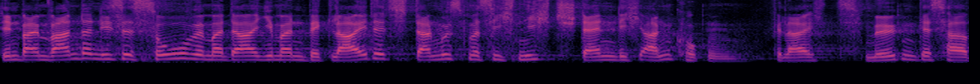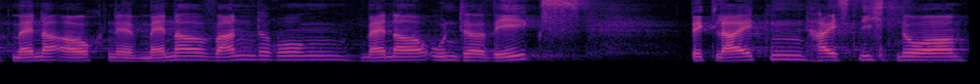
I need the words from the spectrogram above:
Denn beim Wandern ist es so, wenn man da jemanden begleitet, dann muss man sich nicht ständig angucken. Vielleicht mögen deshalb Männer auch eine Männerwanderung, Männer unterwegs begleiten. Heißt nicht nur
